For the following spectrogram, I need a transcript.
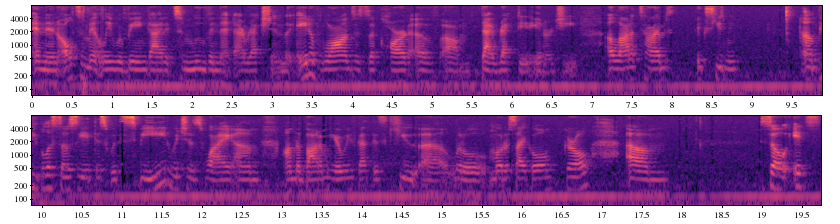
and then ultimately, we're being guided to move in that direction. The Eight of Wands is a card of um, directed energy. A lot of times, excuse me, um, people associate this with speed, which is why um, on the bottom here we've got this cute uh, little motorcycle girl. Um, so it's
